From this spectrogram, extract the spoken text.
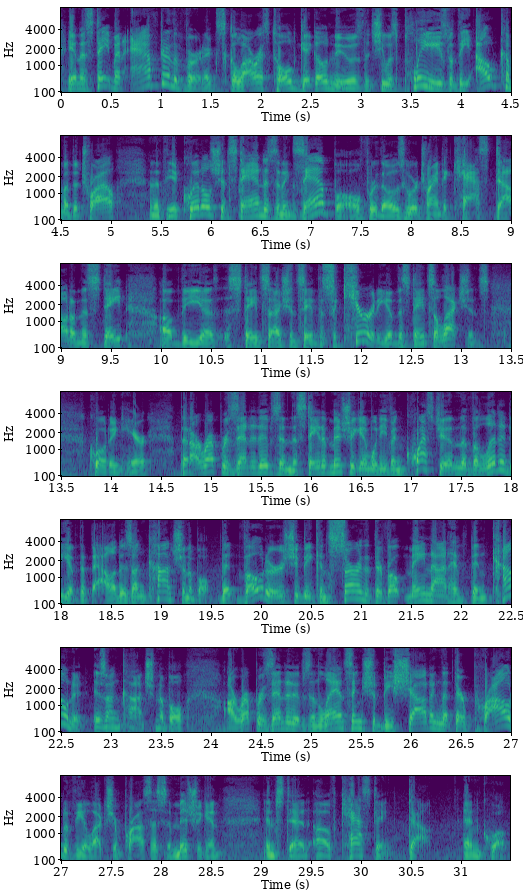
In a statement after the verdict, Skolarus told Gigo News that she was pleased with the outcome of the trial and that the acquittal should stand as an example for those who are trying to cast doubt on the state of the uh, state's, I should say, the security of the state's elections. Quoting here, that our representatives in the state of Michigan would even question the validity of the ballot is unconscionable. That voters should be concerned that their vote may not have been counted is unconscionable. Our representatives in Lansing should be shouting that they're proud of the election process in Michigan instead of casting doubt. End quote.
